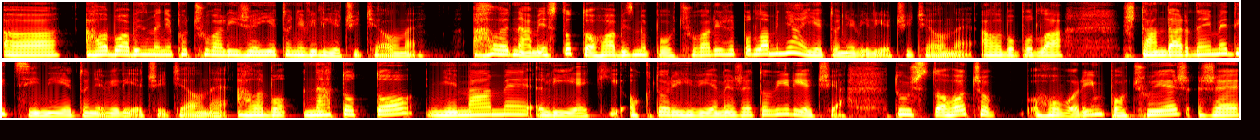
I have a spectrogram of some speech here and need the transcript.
Uh, alebo aby sme nepočúvali, že je to nevyliečiteľné ale namiesto toho, aby sme počúvali, že podľa mňa je to nevyliečiteľné, alebo podľa štandardnej medicíny je to nevyliečiteľné, alebo na toto nemáme lieky, o ktorých vieme, že to vyliečia. Tu už z toho, čo hovorím, počuješ, že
